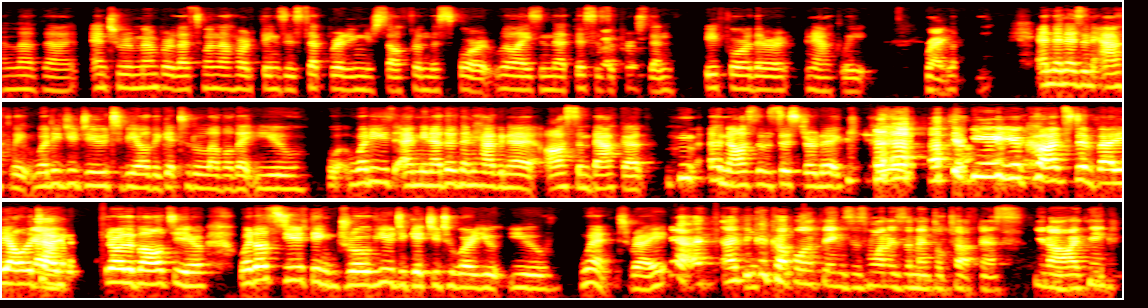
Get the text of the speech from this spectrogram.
I love that. And to remember that's one of the hard things is separating yourself from the sport realizing that this is a person before they're an athlete. Right. And then as an athlete what did you do to be able to get to the level that you what do you i mean other than having an awesome backup an awesome sister to, to be your constant buddy all the yeah. time throw the ball to you what else do you think drove you to get you to where you you went right? Yeah i, I think a couple of things is one is the mental toughness. You know i think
